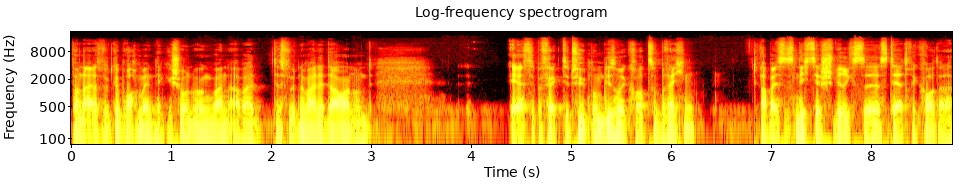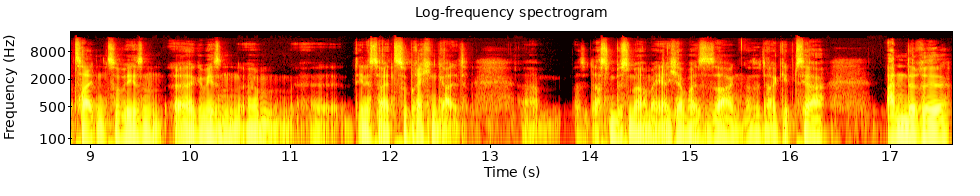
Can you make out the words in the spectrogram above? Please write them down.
von daher, das wird gebrochen werden, denke ich schon irgendwann, aber das wird eine Weile dauern und er ist der perfekte Typ, um diesen Rekord zu brechen. Aber es ist nicht der schwierigste Stat-Rekord aller Zeiten zu gewesen, äh, gewesen ähm, äh, den es da jetzt zu brechen galt. Ähm, also das müssen wir mal ehrlicherweise sagen. Also da gibt's ja andere,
